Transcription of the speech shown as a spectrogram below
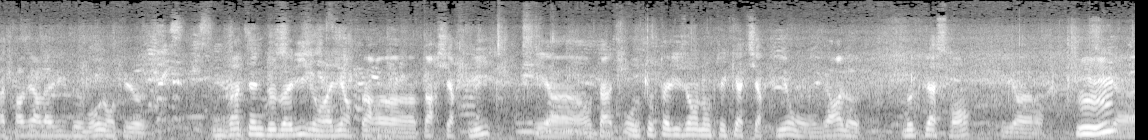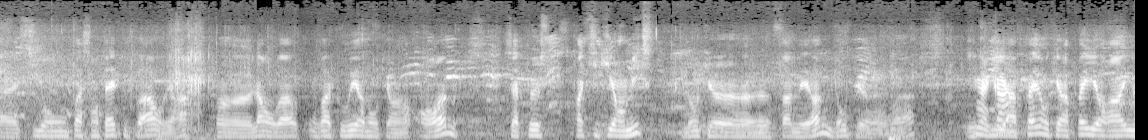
à travers la ville de Meaux. Donc euh, une vingtaine de balises on va dire par, circuit. Et en, ta- en totalisant donc les quatre circuits, on verra le, notre classement. Mhm. si, euh, si on passe en tête ou pas, on verra. Euh, là, on va, on va courir donc en, en homme. Ça peut se pratiquer en mixte, donc euh, femmes et hommes. Donc euh, voilà. Et puis après, donc après, il y aura une,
